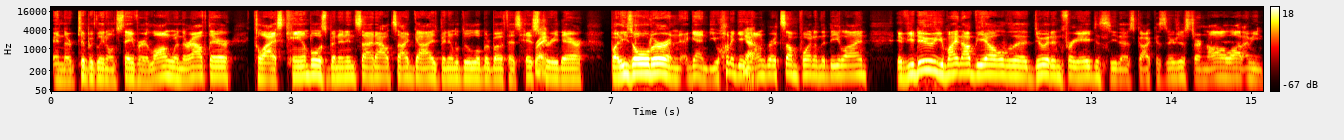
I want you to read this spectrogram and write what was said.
And they typically don't stay very long when they're out there. Calais Campbell has been an inside outside guy. He's been able to do a little bit of both. Has history right. there, but he's older. And again, do you want to get yeah. younger at some point on the D line? If you do, you might not be able to do it in free agency though, Scott, because there just are not a lot. I mean,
